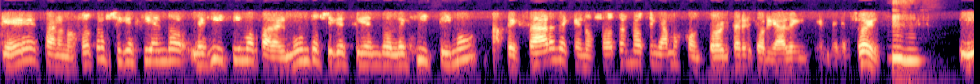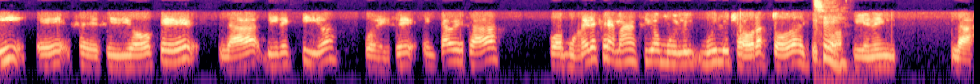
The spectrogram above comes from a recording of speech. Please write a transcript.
que para nosotros sigue siendo legítimo, para el mundo sigue siendo legítimo, a pesar de que nosotros no tengamos control territorial en, Venezuela. Y eh, se decidió que la directiva fuese encabezada por mujeres que además han sido muy muy luchadoras todas y que todas tienen las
